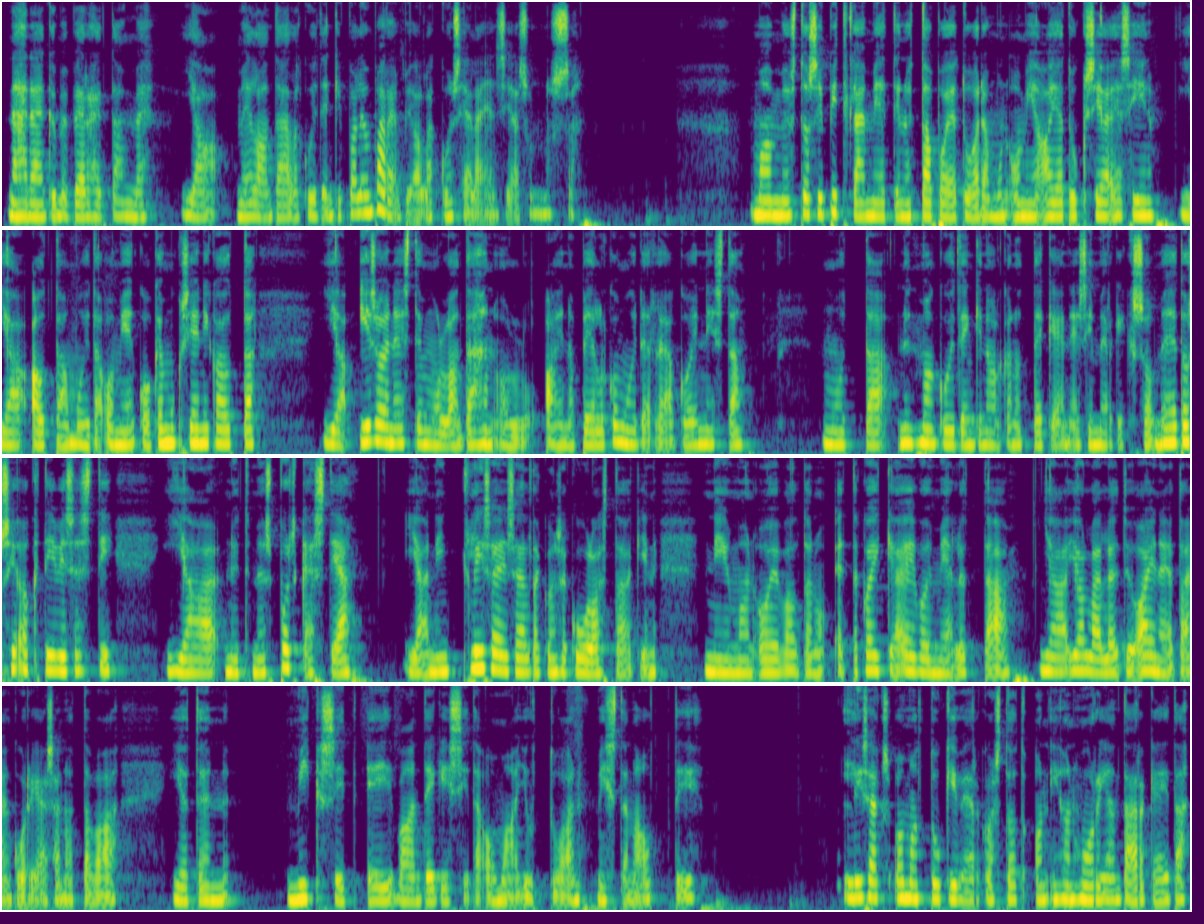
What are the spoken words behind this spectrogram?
nähdäänkö me perhettämme ja meillä on täällä kuitenkin paljon parempi olla kuin siellä ensiasunnossa. Mä oon myös tosi pitkään miettinyt tapoja tuoda mun omia ajatuksia esiin ja auttaa muita omien kokemuksieni kautta. Ja isoin este mulla on tähän ollut aina pelko muiden reagoinnista, mutta nyt mä oon kuitenkin alkanut tekemään esimerkiksi somea tosi aktiivisesti ja nyt myös podcastia, ja niin kliseiseltä kuin se kuulostaakin, niin mä oon oivaltanut, että kaikkia ei voi miellyttää ja jollain löytyy aina jotain kurjaa sanottavaa, joten miksit ei vaan tekisi sitä omaa juttuaan, mistä nauttii. Lisäksi omat tukiverkostot on ihan hurjan tärkeitä.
